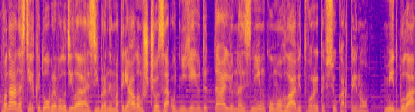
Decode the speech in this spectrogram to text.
Вона настільки добре володіла зібраним матеріалом, що за однією деталлю на знімку могла відтворити всю картину. Мід була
